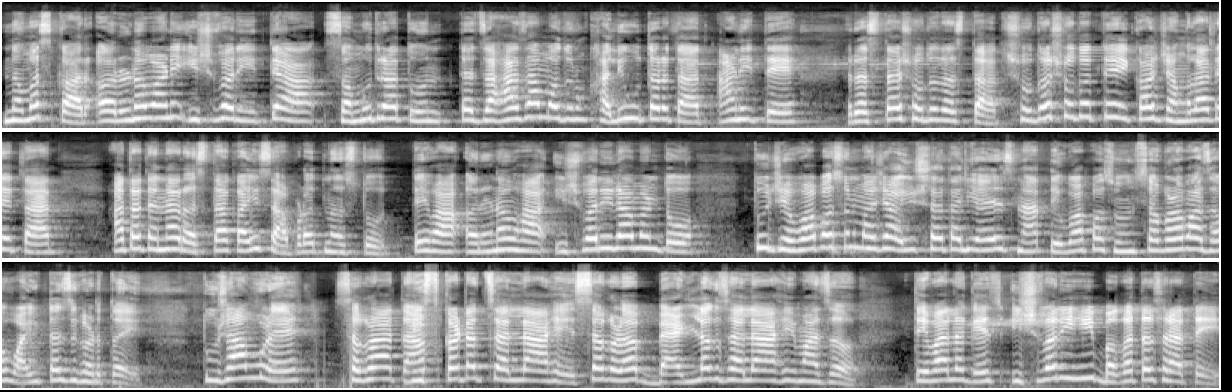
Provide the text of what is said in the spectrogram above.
नमस्कार अर्णव आणि ईश्वरी त्या समुद्रातून त्या जहाजामधून खाली उतरतात आणि ते रस्ता शोधत असतात. शोधत शोधत ते एका जंगलात येतात. आता त्यांना रस्ता काही सापडत नसतो. तेव्हा अर्णव हा ईश्वरीला म्हणतो तू जेव्हापासून माझ्या आयुष्यात आली आहेस ना तेव्हापासून सगळं माझं वाईटच घडतंय. तुझ्यामुळे सगळं आता विस्कटच चाललं आहे. सगळं बॅडलक झालं आहे माझं. तेव्हा लगेच ईश्वरी ही बघतच राहते.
